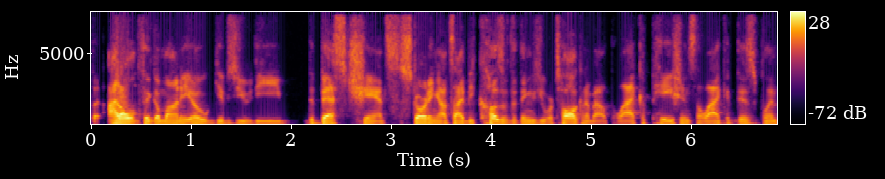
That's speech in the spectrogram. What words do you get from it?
But I don't think Amanio gives you the the best chance starting outside because of the things you were talking about the lack of patience, the lack of discipline.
